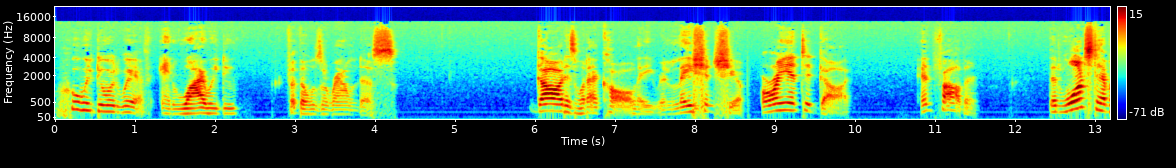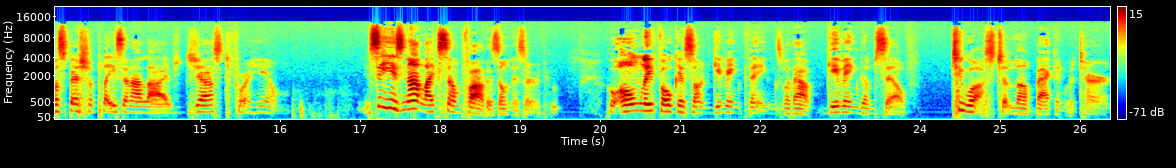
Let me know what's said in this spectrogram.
who we do it with, and why we do for those around us. God is what I call a relationship oriented God and Father that wants to have a special place in our lives just for Him. You see, He's not like some fathers on this earth who, who only focus on giving things without giving themselves to us to love back in return.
